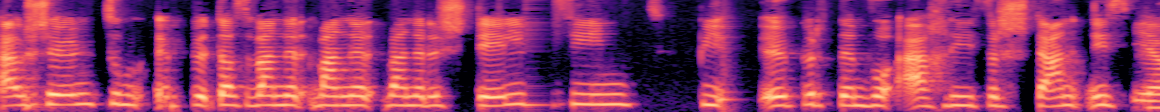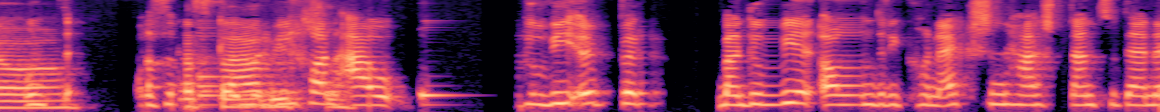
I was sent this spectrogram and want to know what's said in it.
auch schön, zum, dass wenn er, wenn, er, wenn er eine Stelle findet bei jemandem, der auch ein bisschen Verständnis ja, und, also, das glaube ich kann auch, du wie jemand, wenn du wie eine andere Connection hast dann zu diesen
